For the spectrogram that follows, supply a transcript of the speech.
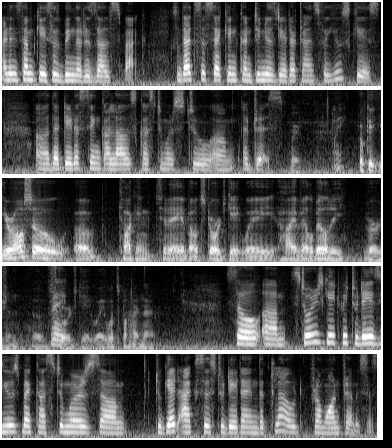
and in some cases bring the results back. So that's the second continuous data transfer use case uh, that Data Sync allows customers to um, address. Right. right. Okay, you're also uh, talking today about Storage Gateway high availability version of right. Storage Gateway. What's behind that? So um, Storage Gateway today is used by customers um, to get access to data in the cloud from on-premises.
